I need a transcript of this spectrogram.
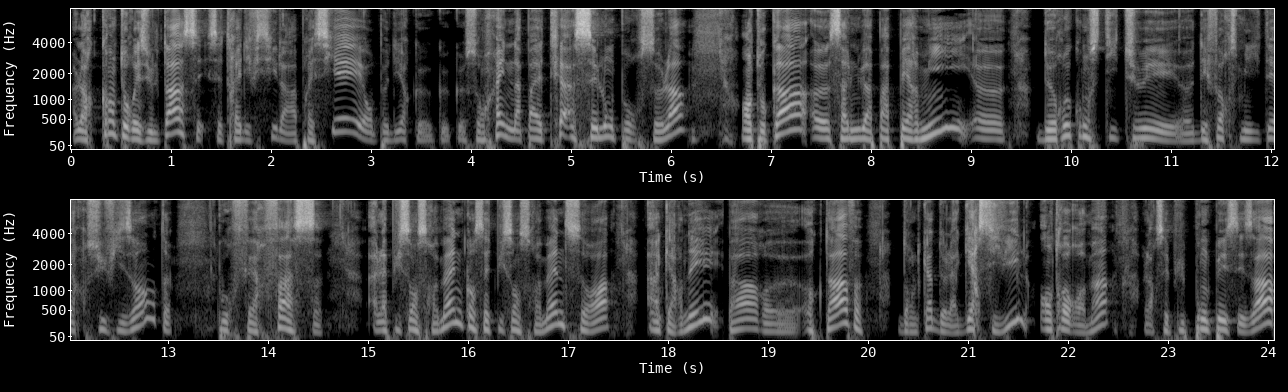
Alors quant au résultat, c'est très difficile à apprécier. On peut dire que, son règne n'a pas été assez long pour cela. En tout cas, euh, ça ne lui a pas permis euh, de reconstituer euh, des forces militaires suffisantes pour faire face à la puissance romaine quand cette puissance romaine sera incarnée par Octave dans le cadre de la guerre civile entre Romains. Alors c'est plus Pompée César,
